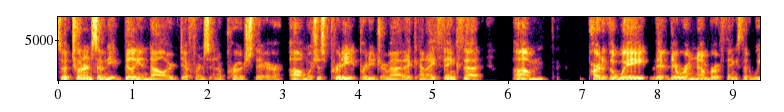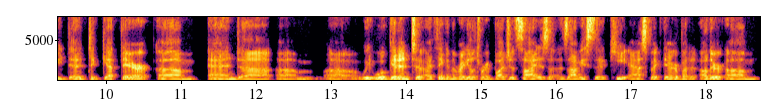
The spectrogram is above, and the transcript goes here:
So a 278 billion dollar difference in approach there, um, which is pretty pretty dramatic. And I think that um, part of the way there, there, were a number of things that we did to get there, um, and uh, um, uh, we will get into. I think in the regulatory budget side is is obviously a key aspect there, but other um,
